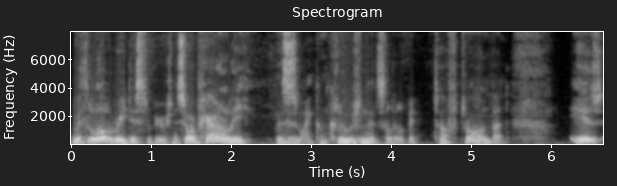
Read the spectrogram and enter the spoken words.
with low redistribution. So apparently, this is my conclusion, it's a little bit tough drawn, but is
